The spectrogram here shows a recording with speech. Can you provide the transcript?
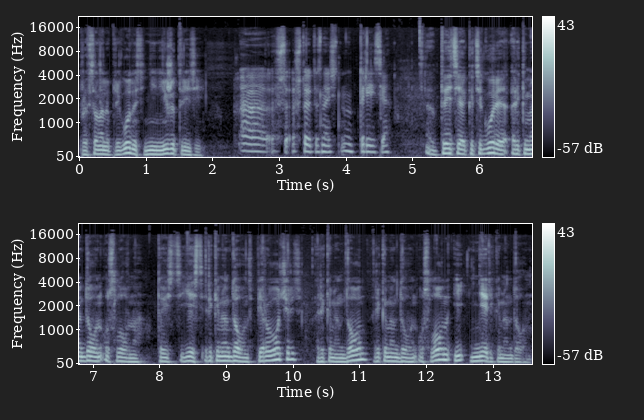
профессиональной пригодности не ниже третьей. А что это значит, ну, третья? Третья категория рекомендован условно. То есть есть рекомендован в первую очередь, рекомендован, рекомендован условно и не рекомендован.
